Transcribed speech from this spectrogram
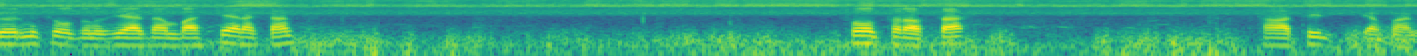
Görmüş olduğunuz yerden başlayaraktan sol tarafta tatil yapan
